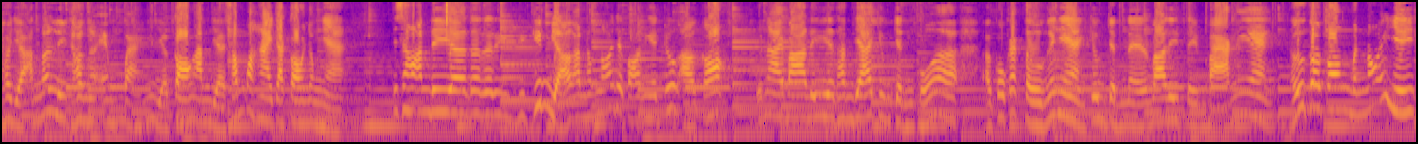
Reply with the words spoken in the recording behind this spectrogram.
thôi giờ anh nói ly thân rồi em không bàn với vợ con anh giờ sống có hai cha con trong nhà thế sao anh đi, ờ, đi, đi, đi kiếm vợ? Anh không nói cho con nghe trước. Ờ con bữa nay ba đi tham gia chương trình của ờ, cô Cát Tường ấy nha. Chương trình này ba đi tìm bạn ấy nha. Thử coi con mình nói gì.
